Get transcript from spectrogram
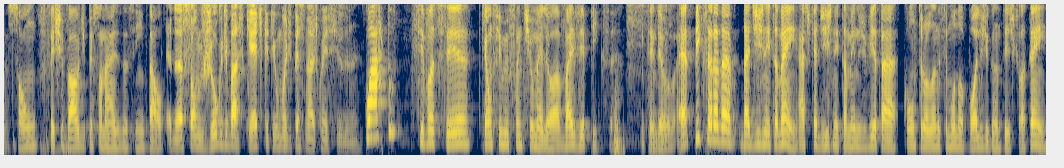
é só um festival de personagens assim e tal. É, não é só um jogo de basquete que tem um monte de personagem conhecido, né? Quarto, se você quer um filme infantil melhor, vai ver Pixar. Entendeu? É, Pixar é da, da Disney também? Acho que a Disney também não devia estar tá controlando esse monopólio gigantesco que ela tem.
